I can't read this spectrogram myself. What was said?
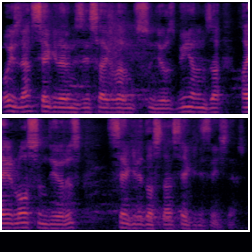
O yüzden sevgilerimizi, saygılarımızı sunuyoruz. Bünyanımıza hayırlı olsun diyoruz. Sevgili dostlar, sevgili izleyiciler.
